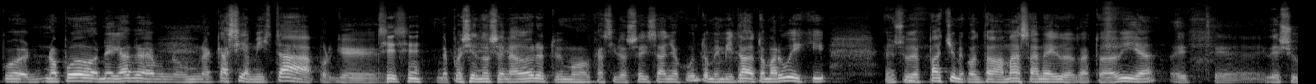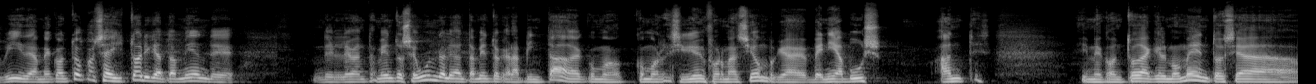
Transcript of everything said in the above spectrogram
pues, no puedo negar una, una casi amistad, porque Sí, sí. después siendo senador estuvimos casi los seis años juntos, me invitaba a tomar whisky en su despacho y me contaba más anécdotas todavía este, de su vida. Me contó cosas históricas también de, del levantamiento segundo, levantamiento cara pintada, cómo, cómo recibió información, porque venía Bush antes y me contó de aquel momento, o sea,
